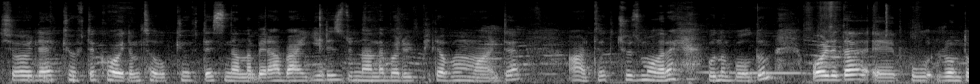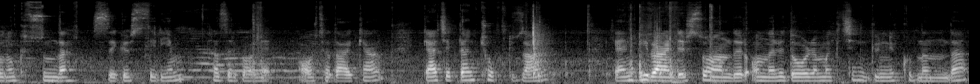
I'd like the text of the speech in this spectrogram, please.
Şöyle köfte koydum. Tavuk köfte Sinan'la beraber yeriz. Dünden de böyle bir pilavım vardı. Artık çözüm olarak bunu buldum. Bu arada e, bu rondonun kutusunu da size göstereyim. Hazır böyle ortadayken. Gerçekten çok güzel. Yani biberdir, soğandır onları doğramak için günlük kullanımda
